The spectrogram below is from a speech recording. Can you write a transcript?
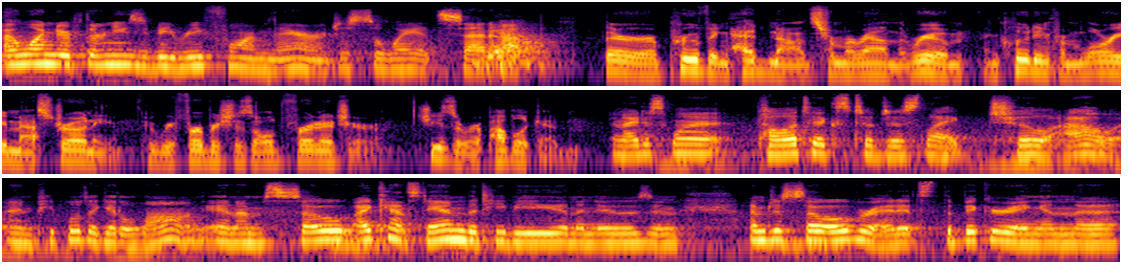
I wonder if there needs to be reform there, just the way it's set yeah. up. There are approving head nods from around the room, including from Lori Mastroni, who refurbishes old furniture. She's a Republican. And I just want politics to just like chill out and people to get along. And I'm so, I can't stand the TV and the news, and I'm just so over it. It's the bickering and the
